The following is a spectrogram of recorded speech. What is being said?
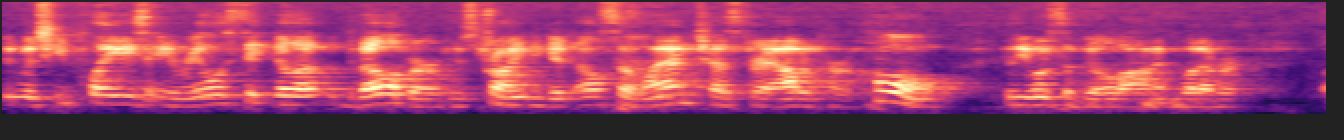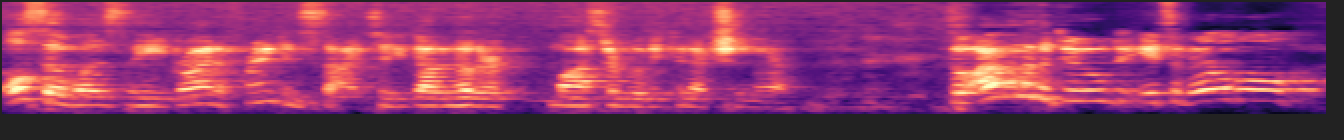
in which he plays a real estate de- developer who's trying to get Elsa Lanchester out of her home because he wants to build on it and whatever. Also was the Bride of Frankenstein, so you've got another monster movie connection there. So Island of the Doomed, it's available.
